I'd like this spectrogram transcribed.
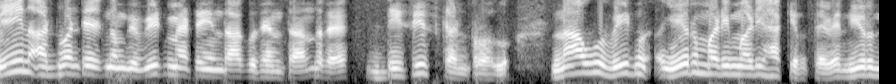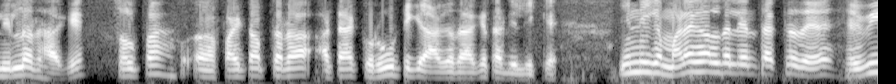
ಮೇನ್ ಅಡ್ವಾಂಟೇಜ್ ನಮಗೆ ವೀಡ್ ಮ್ಯಾಟೆಯಿಂದ ಆಗುದೆ ಅಂತ ಅಂದ್ರೆ ಡಿಸೀಸ್ ಕಂಟ್ರೋಲ್ ನಾವು ವೀಡ್ ಏರು ಮಾಡಿ ಮಾಡಿ ಹಾಕಿರ್ತೇವೆ, ನೀರು ನಿಲ್ಲದ ಹಾಗೆ ಸ್ವಲ್ಪ ಫೈಟ್ ಆಫ್ ತರ ಅಟ್ಯಾಕ್ ರೂಟಿಗೆ ಆಗದ ಹಾಗೆ ತಡಿಲಿಕ್ಕೆ. ಇನ್ನೀಗ ಮಳೆಗಾಲದಲ್ಲಿ ಎಂತ ಆಗ್ತದೆ ಹೆವಿ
